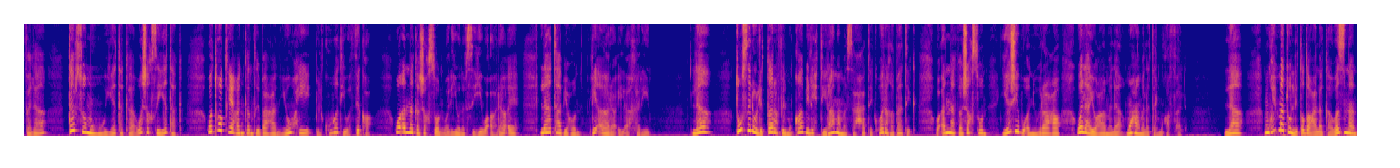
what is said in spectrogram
فلا ترسم هويتك وشخصيتك وتعطي عنك انطباعا يوحي بالقوة والثقة وأنك شخص ولي نفسه وآرائه لا تابع لآراء الآخرين. لا توصل للطرف المقابل احترام مساحتك ورغباتك وأنك شخص يجب أن يراعى ولا يعامل معاملة المغفل. لا مهمة لتضع لك وزنا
